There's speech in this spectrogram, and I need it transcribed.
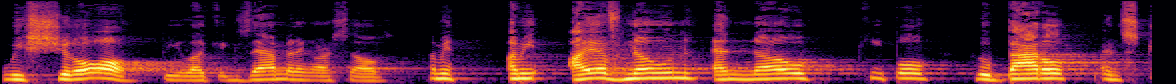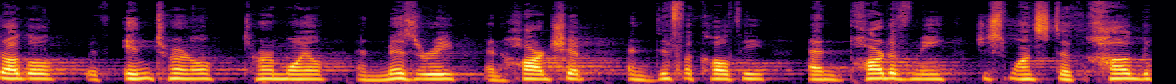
we should all be like examining ourselves. I mean, I mean, I have known and know people who battle and struggle with internal turmoil and misery and hardship and difficulty and part of me just wants to hug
